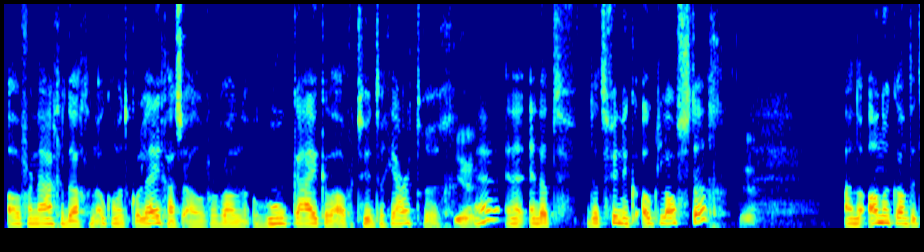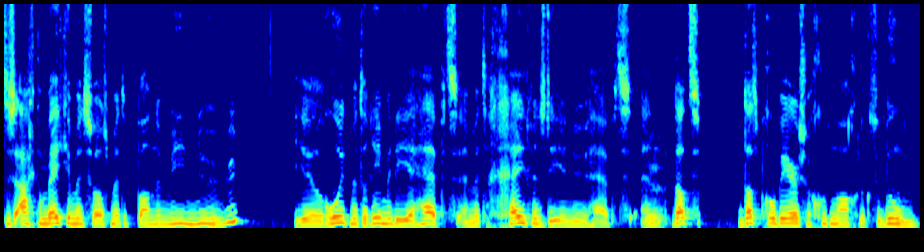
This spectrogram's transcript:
over nagedacht en ook wel met collega's over. Van hoe kijken we over twintig jaar terug? Hè? En, en dat, dat vind ik ook lastig. Ja. Aan de andere kant, het is eigenlijk een beetje met, zoals met de pandemie nu. Je roeit met de riemen die je hebt en met de gegevens die je nu hebt. En dat, dat probeer je zo goed mogelijk te doen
